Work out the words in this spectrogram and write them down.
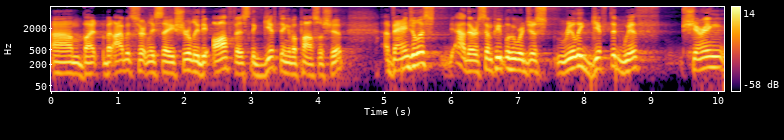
Um, but, but I would certainly say, surely the office, the gifting of apostleship. Evangelists, yeah, there are some people who were just really gifted with sharing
